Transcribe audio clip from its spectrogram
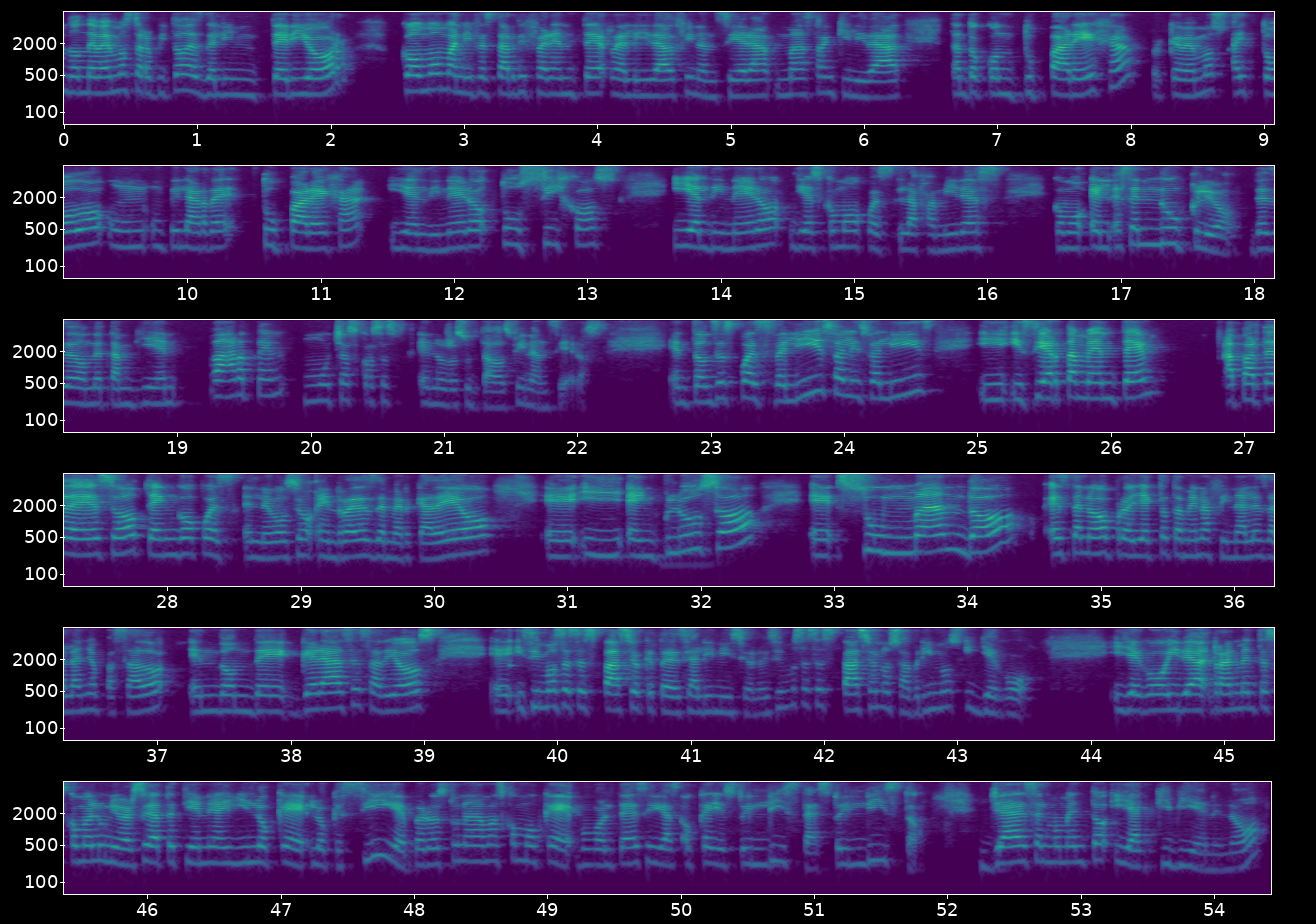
donde vemos, te repito, desde el interior cómo manifestar diferente realidad financiera, más tranquilidad, tanto con tu pareja, porque vemos, hay todo un, pilar de tu pareja y el dinero, tus hijos y el dinero, y es como pues la familia es como ese núcleo desde donde también parten muchas cosas en los resultados financieros. Entonces, pues feliz, feliz, feliz y, ciertamente... Aparte de eso, tengo pues el negocio en redes de mercadeo eh, y, e incluso eh, sumando este nuevo proyecto también a finales del año pasado, en donde gracias a Dios eh, hicimos ese espacio que te decía al inicio, ¿no? Hicimos ese espacio, nos abrimos y llegó y llegó y realmente es como el universo ya te tiene ahí lo que, lo que sigue, pero es tú nada más como que voltees y digas, ok, estoy lista, estoy listo, ya es el momento y aquí viene, ¿no?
